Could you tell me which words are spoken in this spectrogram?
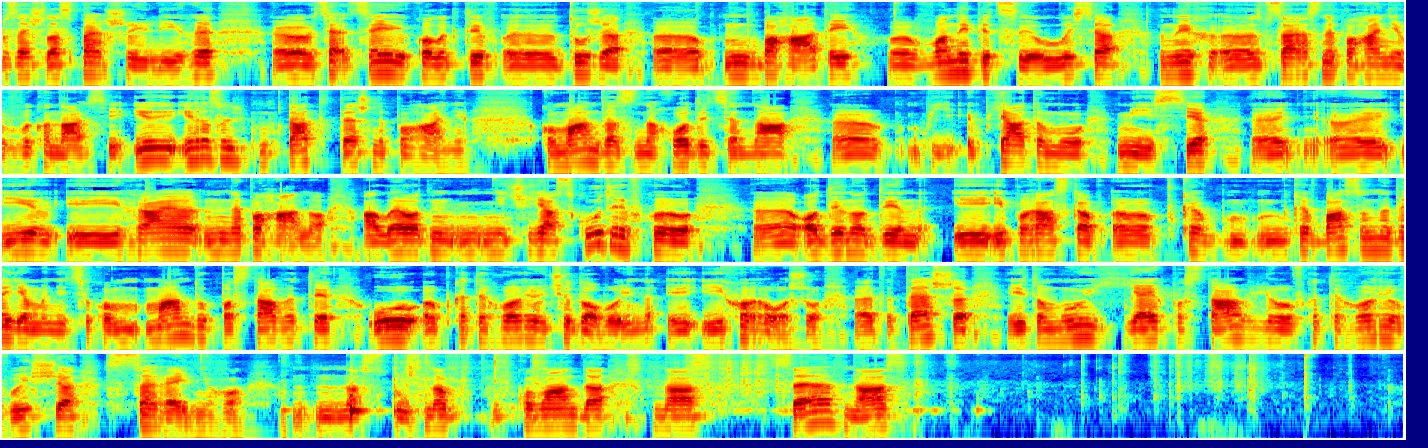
зайшла з першої ліги. Е, Ця, цей колектив е, дуже е, багатий. Е, Вони підсилилися, в них е, зараз непогані виконавці, і, і результати теж непогані. Команда знаходиться на е, п'ятому місці і, і грає непогано. Але от нічия з Кудрівкою е, 1-1 і, і поразка Кривбасу не дає мені цю команду поставити у категорію чудову і, і, і хорошу. Теж і тому я їх поставлю в категорію вище середнього. Наступна команда в нас це в нас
